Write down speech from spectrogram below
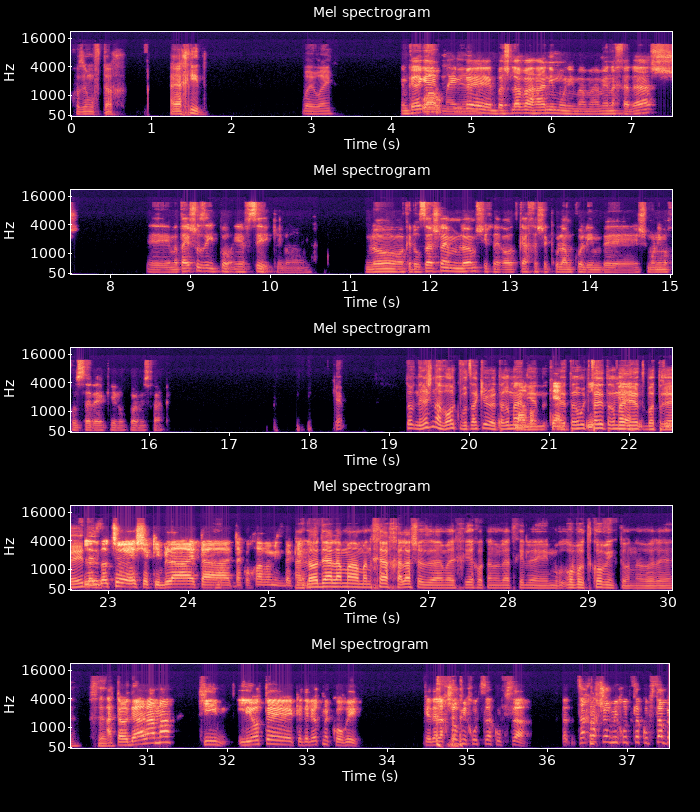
חוזה מובטח. היחיד. וואי וואי. הם כרגע נמצאים בשלב ההנימון עם המאמן החדש. אה, מתישהו זה יפסיק, כאילו... לא, הכדורסל שלהם לא ימשיך להיראות ככה שכולם קולים ב-80% שדה, כאילו, כל משחק. טוב, נראה שנעבור קבוצה כאילו יותר מעניין, כן. יותר, קצת יותר כן. מעניינת בטרייד. לזאת שקיבלה את, ה, את הכוכב המזדקן. אני לא יודע למה המנחה החלש הזה הכריח אותנו להתחיל עם רוברט קובינגטון, אבל אה, בסדר. אתה יודע למה? כי להיות, אה, כדי להיות מקורי, כדי לחשוב מחוץ לקופסה. צריך לחשוב מחוץ לקופסה,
